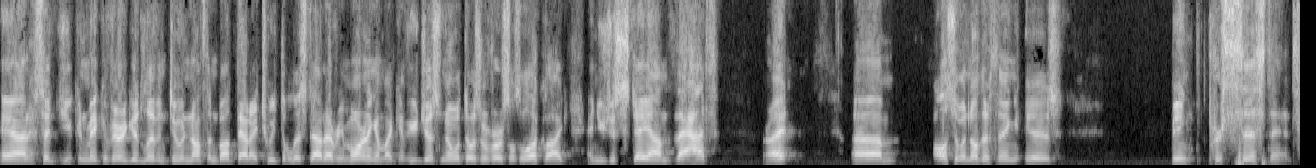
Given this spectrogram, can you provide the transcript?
And I said, you can make a very good living doing nothing but that. I tweet the list out every morning. I'm like, if you just know what those reversals look like and you just stay on that, right? Um, also another thing is being persistent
